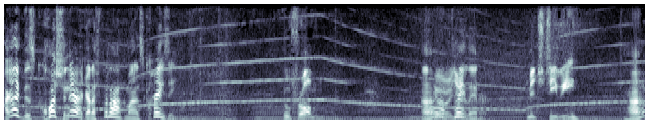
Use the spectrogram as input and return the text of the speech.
I got this questionnaire I gotta fill out, man. It's crazy. Who from? Uh, I'll You're- play you're- later. Twitch TV. Huh?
